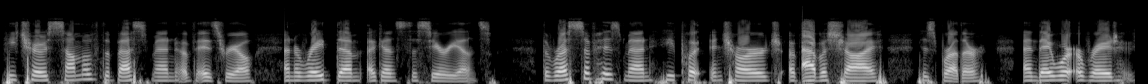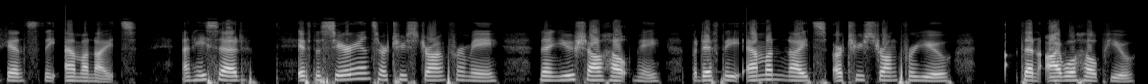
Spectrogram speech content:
he chose some of the best men of Israel and arrayed them against the Syrians. The rest of his men he put in charge of Abishai his brother, and they were arrayed against the Ammonites. And he said, If the Syrians are too strong for me, then you shall help me; but if the Ammonites are too strong for you, then I will help you.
